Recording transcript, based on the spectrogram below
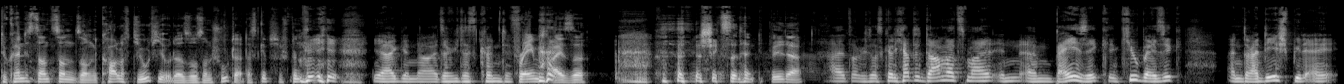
Du könntest sonst so ein, so ein Call of Duty oder so, so ein Shooter, das gibt's bestimmt ja, genau, als ob ich das könnte. frameweise. Schickst du dann die Bilder. Als ob ich das könnte. Ich hatte damals mal in ähm, Basic, in QBasic, ein 3D-Spiel, äh,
